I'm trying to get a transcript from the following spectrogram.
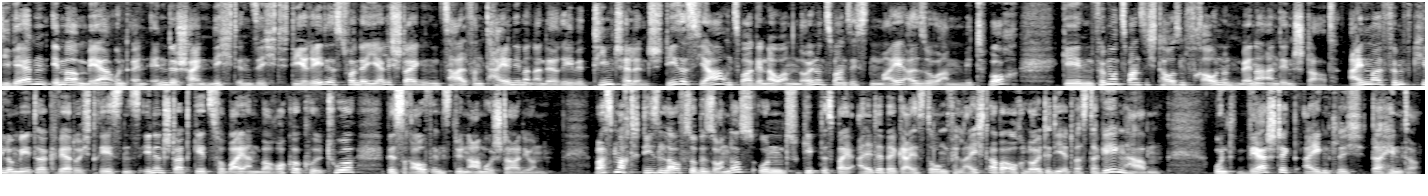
Sie werden immer mehr und ein Ende scheint nicht in Sicht. Die Rede ist von der jährlich steigenden Zahl von Teilnehmern an der Rewe Team Challenge. Dieses Jahr, und zwar genau am 29. Mai, also am Mittwoch, gehen 25.000 Frauen und Männer an den Start. Einmal fünf Kilometer quer durch Dresdens Innenstadt geht's vorbei an barocker Kultur bis rauf ins Dynamo-Stadion. Was macht diesen Lauf so besonders und gibt es bei all der Begeisterung vielleicht aber auch Leute, die etwas dagegen haben? Und wer steckt eigentlich dahinter?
